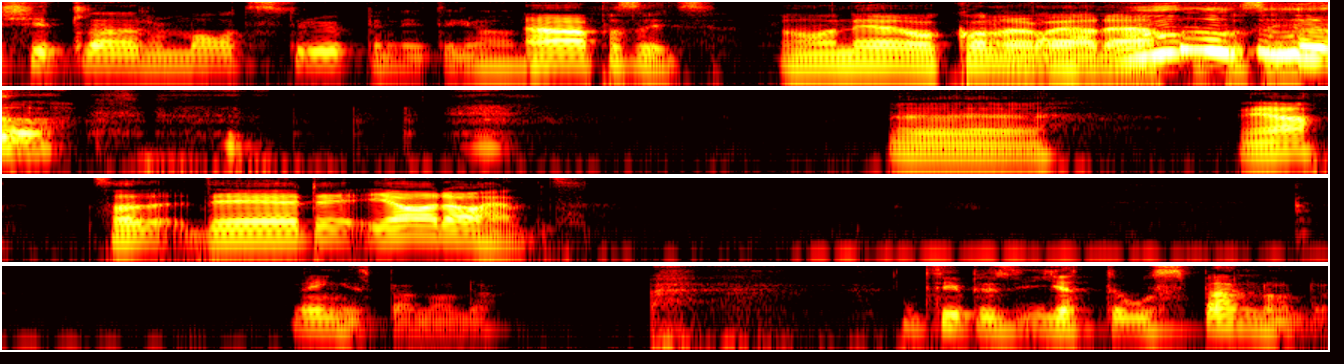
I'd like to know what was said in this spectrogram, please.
kittlar matstrupen lite grann. ja, precis. Hon var nere och kollade Man vad jag bara, hade ätit precis. Eh, ja, så det, det, ja, det har hänt. Det är inget spännande. Det är typiskt jätteospännande.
